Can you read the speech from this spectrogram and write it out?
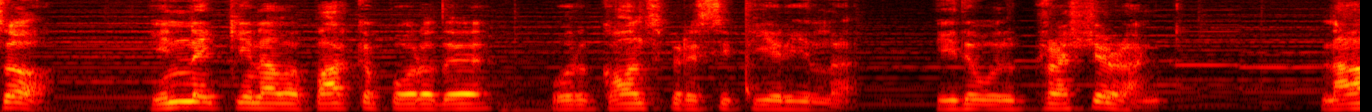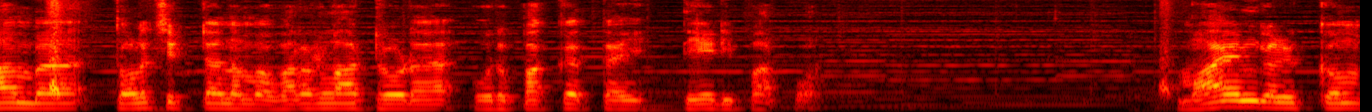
ஸோ இன்னைக்கு நாம் பார்க்க போகிறது ஒரு கான்ஸ்பிரசி தியரி இல்லை. இது ஒரு ட்ரெஷர் ஹண்ட் நாம் தொலைச்சிட்ட நம்ம வரலாற்றோட ஒரு பக்கத்தை தேடி பார்ப்போம். மாயன்களுக்கும்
